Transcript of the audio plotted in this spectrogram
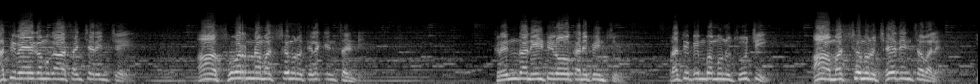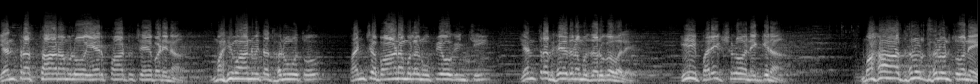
అతివేగముగా సంచరించే ఆ సువర్ణ మత్స్యమును తిలకించండి. క్రింద నీటిలో కనిపించు ప్రతిబింబమును చూచి ఆ మత్స్యమును ఛేదించవలె. యంత్రస్థానములో ఏర్పాటు చేయబడిన మహిమాన్విత ధనువుతో పంచబాణములను ఉపయోగించి యంత్రభేదనము జరుగవలె. ఈ పరీక్షలో నెగ్గిన మహాధనుర్ధనులతోనే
